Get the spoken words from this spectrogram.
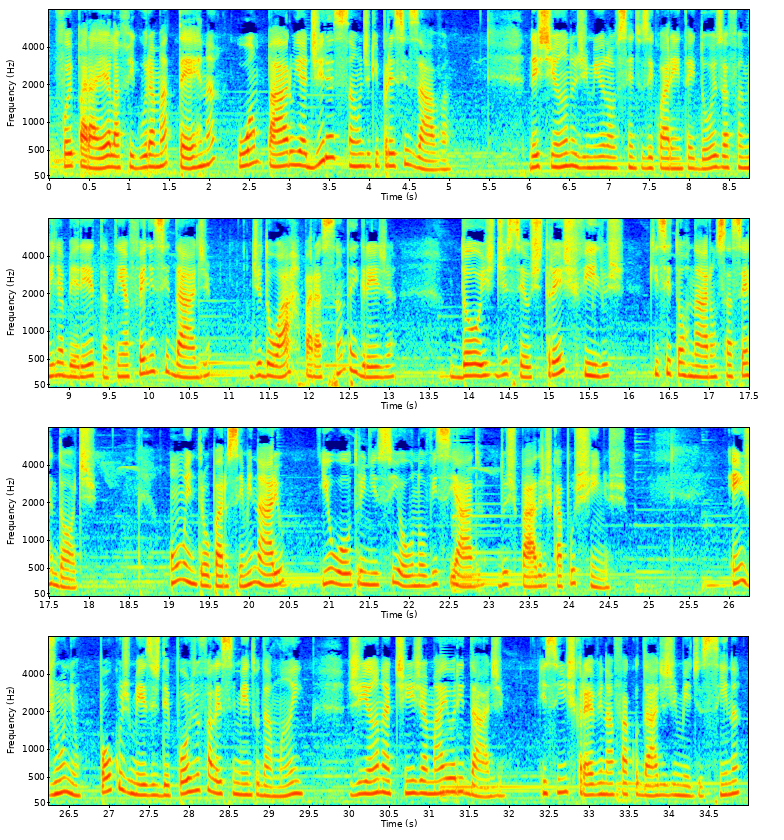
foi para ela a figura materna, o amparo e a direção de que precisava. Neste ano de 1942, a família Beretta tem a felicidade de doar para a Santa Igreja dois de seus três filhos que se tornaram sacerdotes. Um entrou para o seminário e o outro iniciou o noviciado dos padres capuchinhos. Em junho, poucos meses depois do falecimento da mãe, Giana atinge a maioridade e se inscreve na Faculdade de Medicina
